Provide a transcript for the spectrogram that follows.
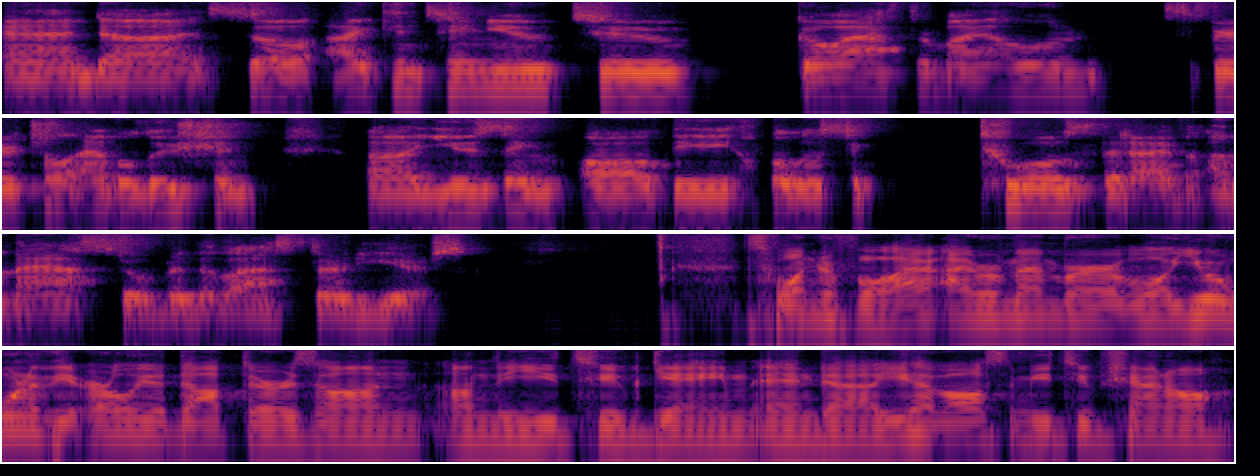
And uh, so I continue to go after my own spiritual evolution uh, using all the holistic tools that I've amassed over the last 30 years. It's wonderful. I, I, remember. Well, you were one of the early adopters on on the YouTube game, and uh, you have awesome YouTube channel.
